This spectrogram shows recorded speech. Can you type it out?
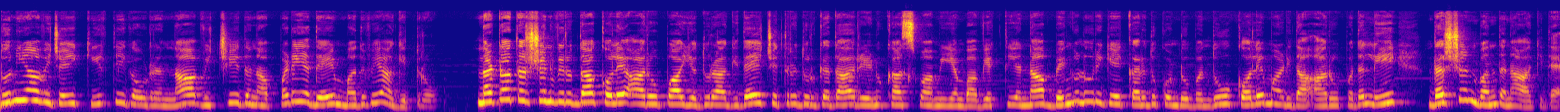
ದುನಿಯಾ ವಿಜಯ್ ಕೀರ್ತಿಗೌಡರನ್ನ ವಿಚ್ಛೇದನ ಪಡೆಯದೆ ಮದುವೆ ಆಗಿದ್ರು. ನಟ ದರ್ಶನ್ ವಿರುದ್ಧ ಕೊಲೆ ಆರೋಪ ಎದುರಾಗಿದೆ. ಚಿತ್ರದುರ್ಗದ ರೇಣುಕಾಸ್ವಾಮಿ ಎಂಬ ವ್ಯಕ್ತಿಯನ್ನ ಬೆಂಗಳೂರಿಗೆ ಕರೆದುಕೊಂಡು ಬಂದು ಕೊಲೆ ಮಾಡಿದ ಆರೋಪದಲ್ಲಿ ದರ್ಶನ್ ಬಂಧನ ಆಗಿದೆ.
